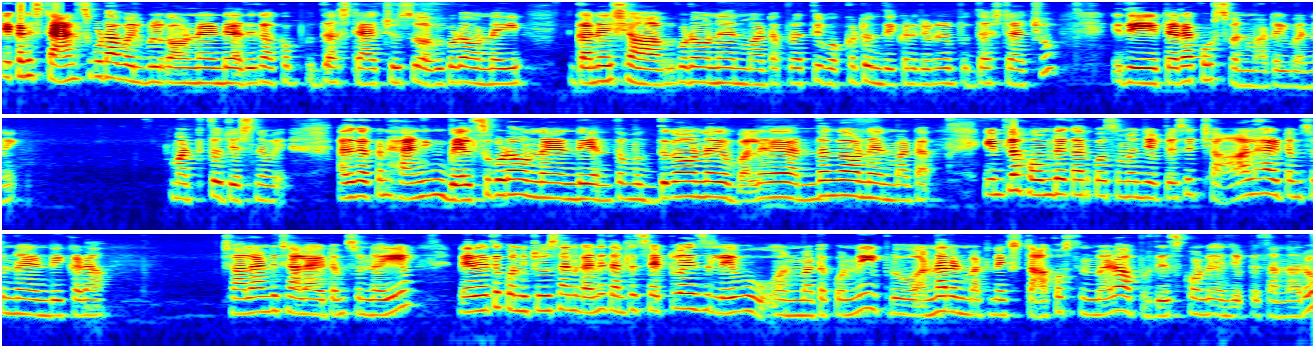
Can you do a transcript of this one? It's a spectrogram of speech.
ఇక్కడ స్టాండ్స్ కూడా అవైలబుల్గా ఉన్నాయండి. అది కాక బుద్ధ స్టాచ్యూస్ అవి కూడా ఉన్నాయి. గణేష అవి కూడా ఉన్నాయన్నమాట. ప్రతి ఒక్కటి ఉంది ఇక్కడ చూడండి బుద్ధ స్టాచ్యూ. ఇది టెరాకోట్స్ అన్నమాట ఇవన్నీ. మట్టితో చేసినవి. అది కాకుండా హ్యాంగింగ్ బెల్స్ కూడా ఉన్నాయండి. ఎంత ముద్దుగా ఉన్నాయో భలే అందంగా ఉన్నాయన్నమాట. ఇంట్లో హోమ్ డెకార్ కోసం అని చెప్పేసి చాలా ఐటమ్స్ ఉన్నాయండి ఇక్కడ. చాలా అంటే చాలా ఐటమ్స్ ఉన్నాయి. నేనైతే కొన్ని చూశాను కానీ దాంట్లో సెట్ వైజ్ లేవు అనమాట కొన్ని. ఇప్పుడు అన్నారనమాట నెక్స్ట్ స్టాక్ వస్తుంది మేడం అప్పుడు తీసుకోండి అని చెప్పేసి అన్నారు.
